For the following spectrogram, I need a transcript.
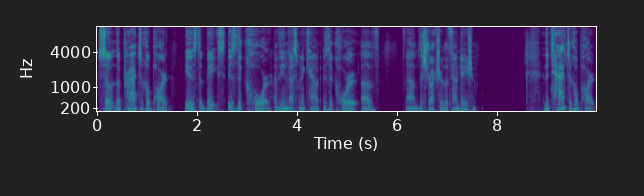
So the practical part is the base, is the core of the investment account, is the core of um, the structure, the foundation. The tactical part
